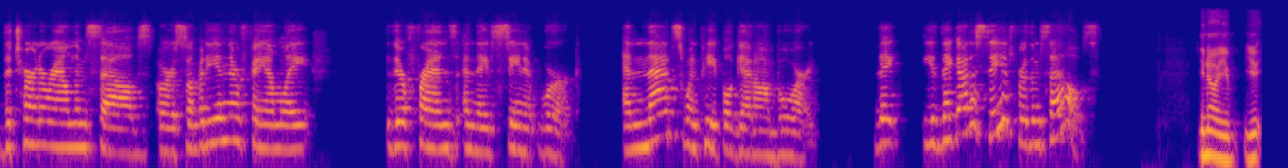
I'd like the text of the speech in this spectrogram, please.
the turnaround themselves or somebody in their family their friends and they've seen it work. And that's when people get on board. They they got to see it for themselves. You know you you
